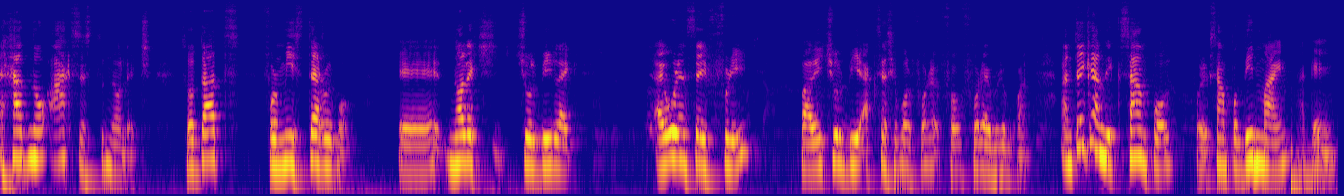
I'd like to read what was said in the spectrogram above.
I had no access to knowledge. So that, for me, is terrible. Uh, knowledge should be like, I wouldn't say free, but it should be accessible for, for, for everyone. And take an example, for example, DeepMind, again,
